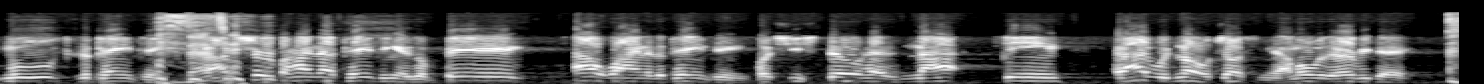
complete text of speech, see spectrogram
moved the painting. That's- I'm sure behind that painting is a big outline of the painting, but she still has not seen, and I would know, trust me, I'm over there every day.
